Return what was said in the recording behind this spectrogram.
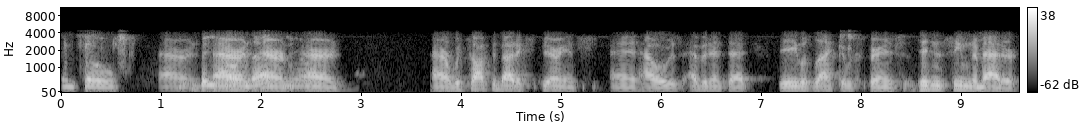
And so, Aaron, Aaron, that, Aaron, you know- Aaron, Aaron. We talked about experience and how it was evident that the Eagles' lack of experience didn't seem to matter.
